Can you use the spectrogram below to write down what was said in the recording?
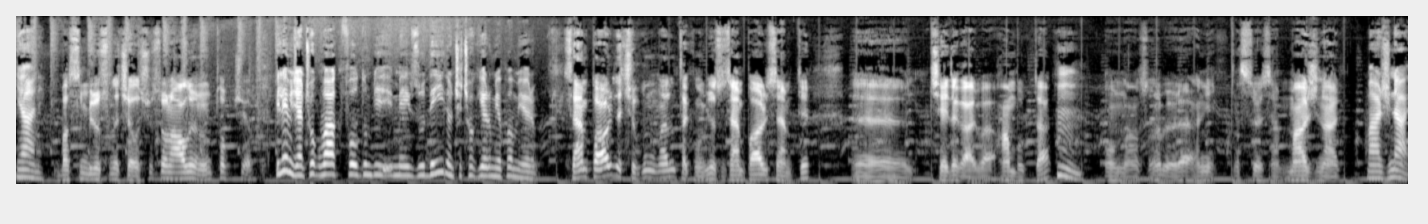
yani. Basın bürosunda çalışıyor. Sonra alıyorsun onu topçu yapıyor. Bilemeyeceğim çok vakıf olduğum bir mevzu değil. Onun için çok yorum yapamıyorum. Sam Pauli de çılgınların takımı biliyorsun. Sam Pauli semti eee, şeyde galiba Hamburg'da. Ondan sonra böyle hani nasıl söylesem marjinal Marjinal.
